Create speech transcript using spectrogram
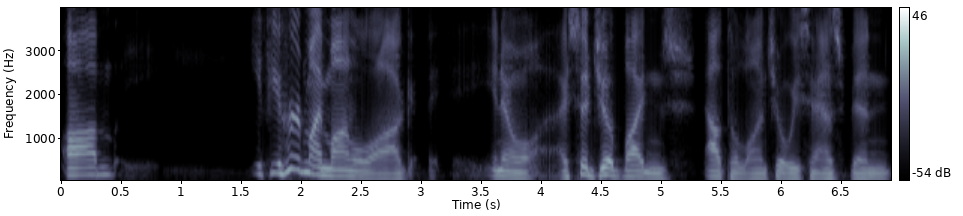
Um, if you heard my monologue, you know, I said Joe Biden's out to lunch, always has been,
